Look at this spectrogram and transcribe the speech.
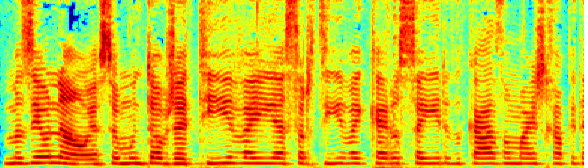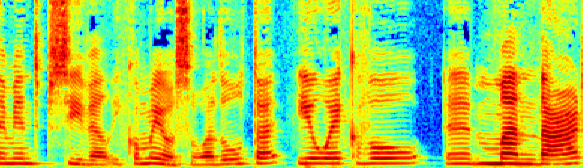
Mas eu não, eu sou muito objetiva e assertiva e quero sair de casa o mais rapidamente possível. E como eu sou adulta, eu é que vou eh, mandar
